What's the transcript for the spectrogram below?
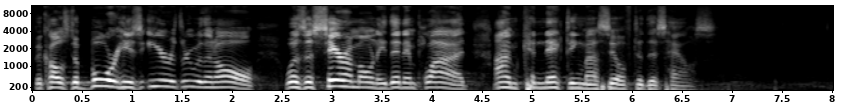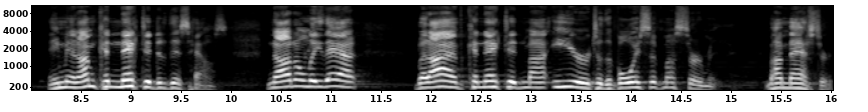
Because to bore his ear through with an awl was a ceremony that implied, I'm connecting myself to this house. Amen. I'm connected to this house. Not only that, but I have connected my ear to the voice of my servant, my master.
